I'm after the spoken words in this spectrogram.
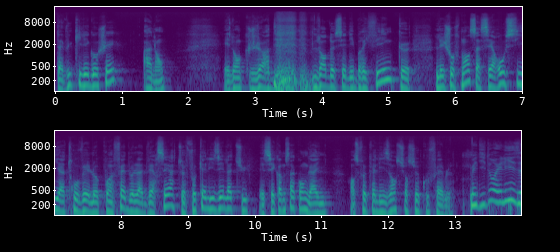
T'as vu qu'il est gaucher? Ah non. Et donc, je leur dis, lors de ces débriefings, que l'échauffement, ça sert aussi à trouver le point faible de l'adversaire, de se focaliser là-dessus. Et c'est comme ça qu'on gagne en se focalisant sur ce coup faible. Mais dis donc, Elise,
